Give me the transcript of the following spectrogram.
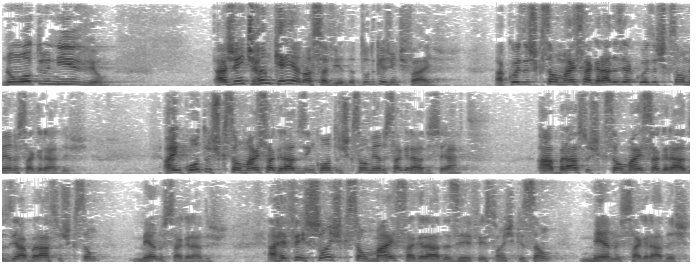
num outro nível. A gente ranqueia a nossa vida, tudo que a gente faz. Há coisas que são mais sagradas e há coisas que são menos sagradas. Há encontros que são mais sagrados e encontros que são menos sagrados, certo? Há abraços que são mais sagrados e abraços que são menos sagrados. Há refeições que são mais sagradas e refeições que são menos sagradas.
